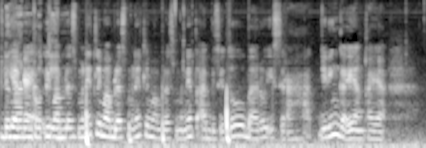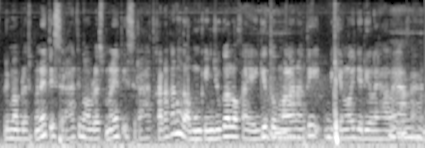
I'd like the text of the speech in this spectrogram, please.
Dengan iya, kayak rutin 15 menit, 15 menit, 15 menit abis itu baru istirahat. Jadi nggak yang kayak 15 menit istirahat 15 menit istirahat karena kan nggak mungkin juga lo kayak gitu mm -hmm. malah nanti bikin lo jadi leha-leha mm -hmm. kan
